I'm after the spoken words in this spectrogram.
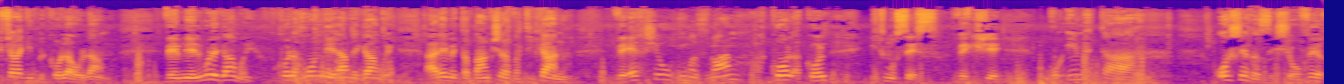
אפשר להגיד בכל העולם, והם נעלמו לגמרי, כל ההון נעלם לגמרי. היה להם את הבנק של הוותיקן, ואיכשהו עם הזמן הכל הכל התמוסס. וכשרואים את ה... העושר הזה שעובר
